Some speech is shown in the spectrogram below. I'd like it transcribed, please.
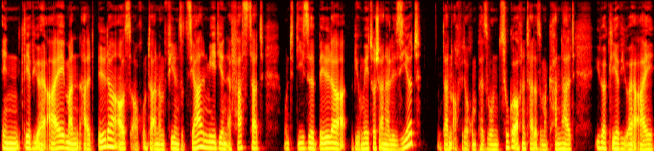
in Clearview AI man halt Bilder aus auch unter anderem vielen sozialen Medien erfasst hat und diese Bilder biometrisch analysiert und dann auch wiederum Personen zugeordnet hat. Also man kann halt über Clearview AI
